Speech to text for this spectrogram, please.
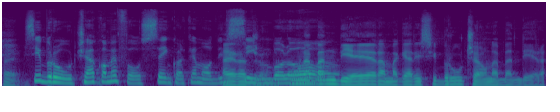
Eh. si brucia come fosse in qualche modo il Hai ragione. simbolo. Una bandiera, magari si brucia una bandiera.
